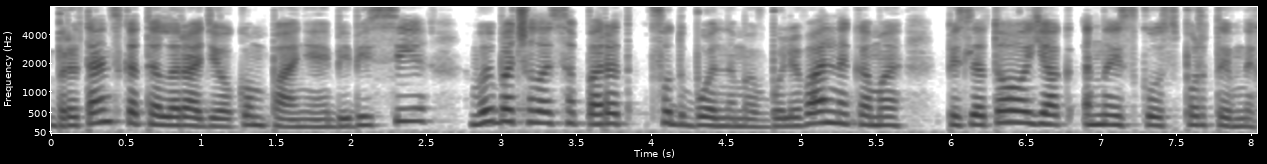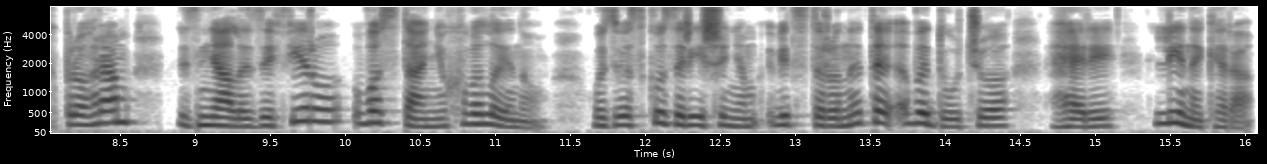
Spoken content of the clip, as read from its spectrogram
Британська телерадіокомпанія BBC вибачилася перед футбольними вболівальниками після того, як низку спортивних програм зняли з ефіру в останню хвилину у зв'язку з рішенням відсторонити ведучого Геррі Лінекера.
